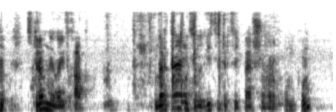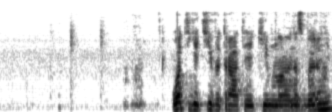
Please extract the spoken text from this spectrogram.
стрьомний лайфхак. Вертаємося до 231 рахунку. От є ті витрати, які мною назбирані.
